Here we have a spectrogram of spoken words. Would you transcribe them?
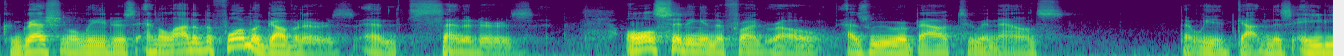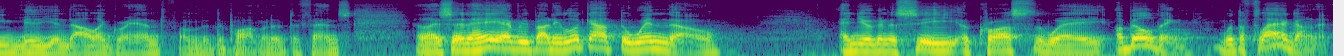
congressional leaders, and a lot of the former governors and senators all sitting in the front row as we were about to announce that we had gotten this $80 million grant from the Department of Defense. And I said, hey, everybody, look out the window, and you're going to see across the way a building with a flag on it.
